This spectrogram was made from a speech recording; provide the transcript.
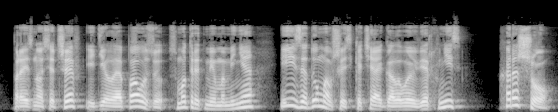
– произносит шеф и, делая паузу, смотрит мимо меня и, задумавшись, качая головой вверх-вниз, «Хорошо».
